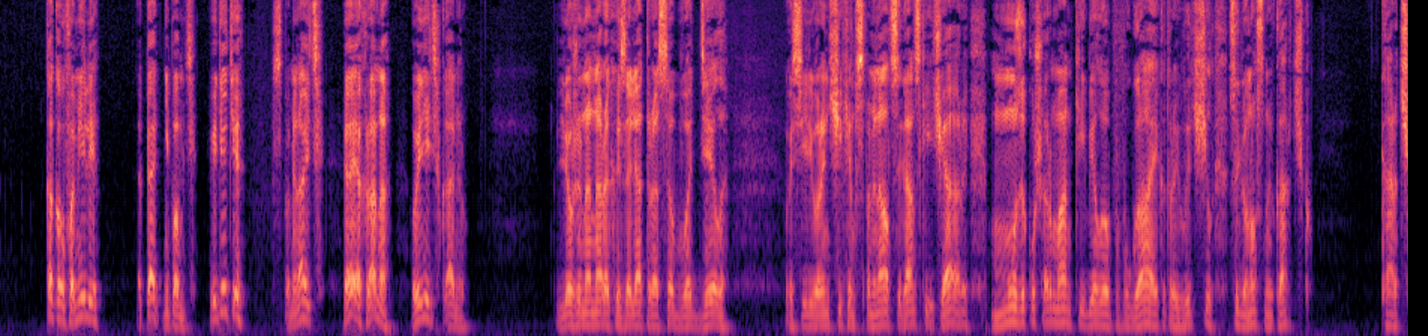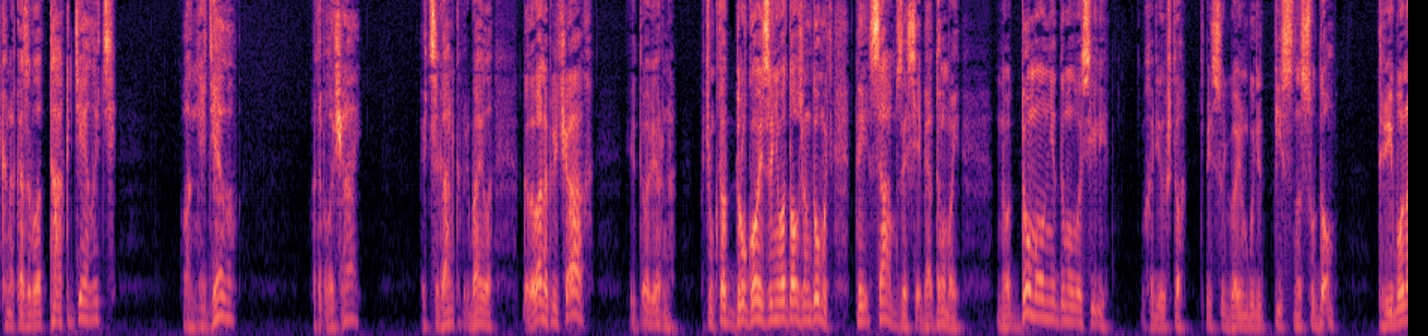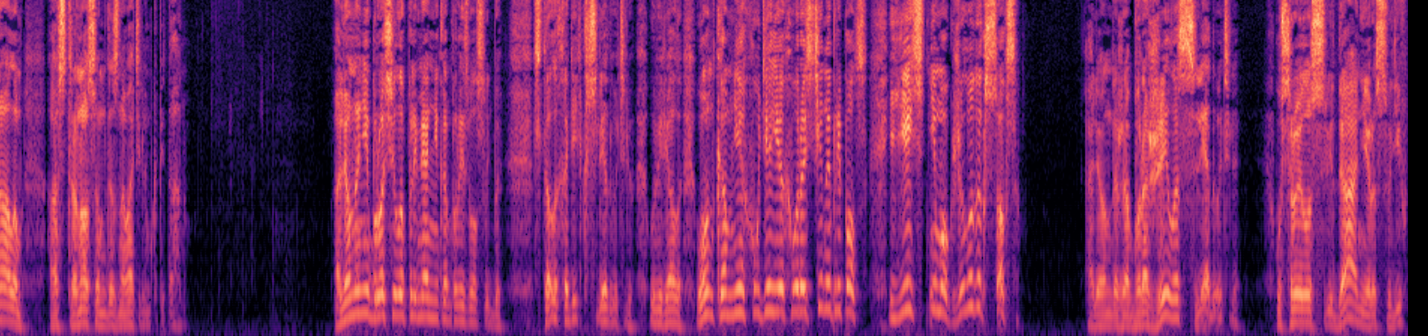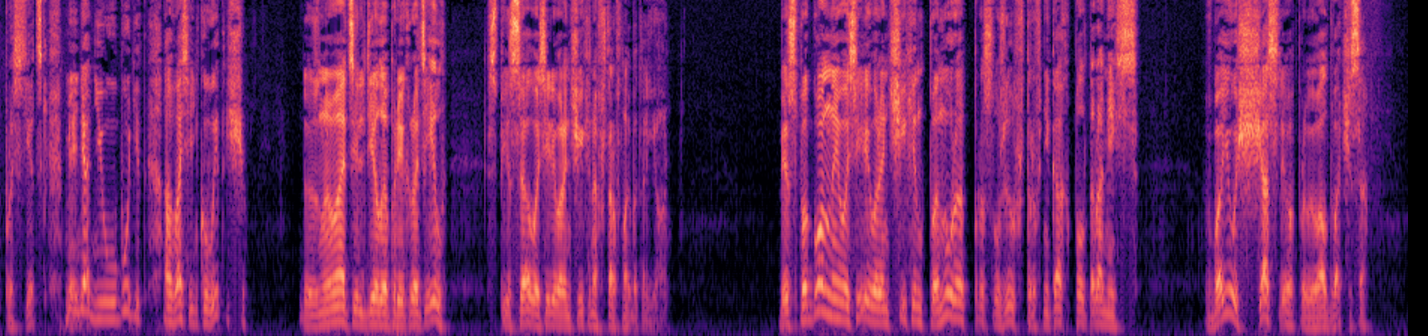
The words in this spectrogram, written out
Как его фамилия? Опять не помните? Идите, вспоминайте. Эй, охрана, уведите в камеру. Лежа на нарах изолятора особого отдела, Василий Ворончихин вспоминал цыганские чары, музыку шарманки и белого попугая, который вытащил судьбоносную карточку. Карточка наказывала так делать. Он не делал. Это получай. Ведь цыганка прибавила голова на плечах, и то верно. Почему кто-то другой за него должен думать? Ты сам за себя думай. Но думал, не думал Василий. Выходило, что теперь судьба ему будет писана судом, трибуналом, остроносым дознавателем капитаном. Алена не бросила племянникам произвол судьбы. Стала ходить к следователю, уверяла, он ко мне худее хворостины приполз, есть не мог, желудок ссохся. Алена даже обворожила следователя, устроила свидание, рассудив простецки. Меня не убудет, а Васеньку вытащу. Дознаватель дело прекратил, списал Василий Ворончихина в штрафной батальон. Беспогонный Василий Ворончихин понуро прослужил в штрафниках полтора месяца. В бою счастливо провывал два часа.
